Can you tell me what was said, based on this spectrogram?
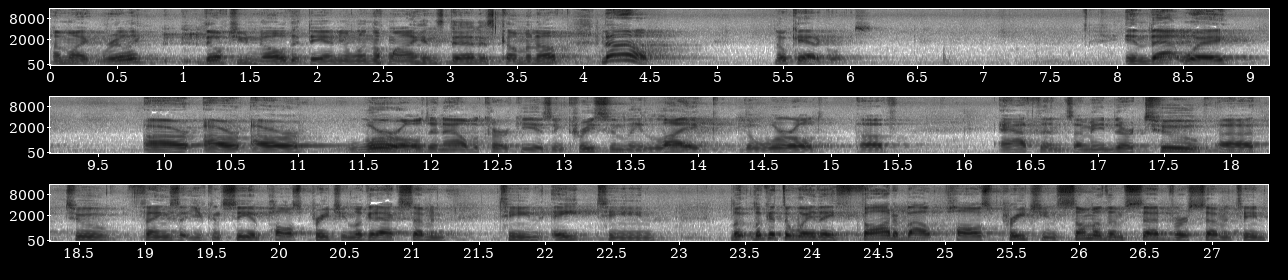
I'm like, Really? Don't you know that Daniel in the lion's den is coming up? No, no categories. In that way, our, our, our world in Albuquerque is increasingly like the world of Athens. I mean, there are two, uh, two things that you can see in Paul's preaching. Look at Acts 17 18. Look, look at the way they thought about Paul's preaching. Some of them said, verse 17,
